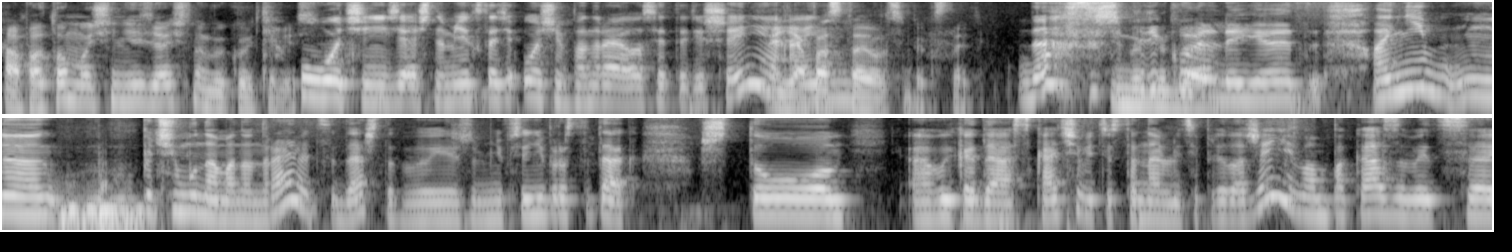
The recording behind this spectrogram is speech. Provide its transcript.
а потом очень изящно выкрутились. Очень изящно. Мне, кстати, очень понравилось это решение. Я Они- поставил себе, кстати. Да, слушай, Ну, прикольно. да. я Они, э, почему нам оно нравится, да, чтобы вы мне все не просто так, что э, вы когда скачиваете, устанавливаете приложение, вам показывается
